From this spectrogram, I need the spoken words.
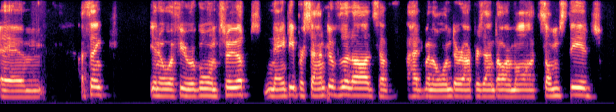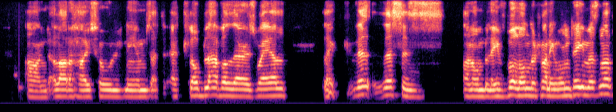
Um, I think you know if you were going through it, ninety percent of the lads have had been on to represent Armagh at some stage and a lot of household names at, at club level there as well. Like this, this is an unbelievable under twenty one team, isn't it?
